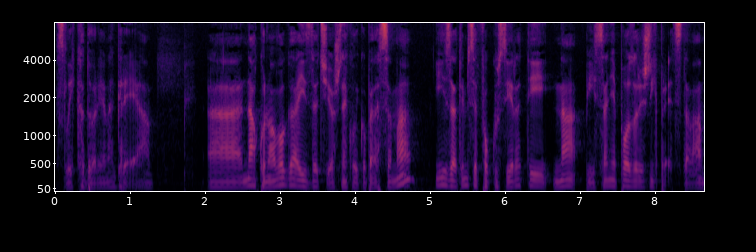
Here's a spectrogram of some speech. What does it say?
Slika Dorijana Greja. A, nakon ovoga izdaće još nekoliko pesama i zatim se fokusirati na pisanje pozorišnih predstava.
